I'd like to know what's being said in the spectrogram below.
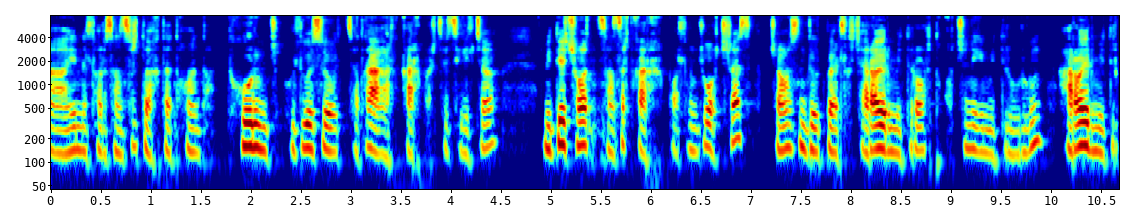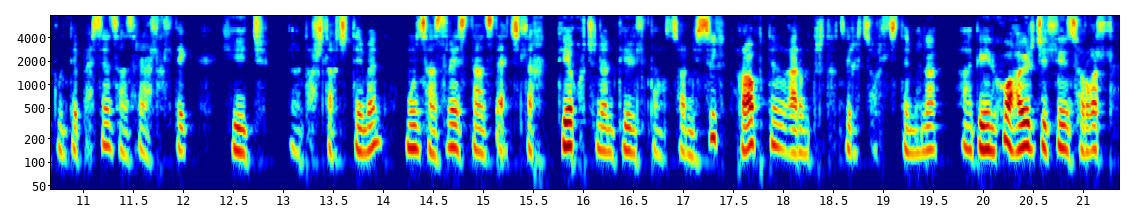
энэ болохоор сансарт байхдаа тухайд төхөөрөмж хөлгөөсөө задгаа гарах процессыг хэлж байгаа. Мэдээж шууд сансарт гарах боломжгүй учраас Джонсон төвд байрлах 62 м урт 31 м өргөн 12 м гүнтэй бассейн сансрын алхалтыг хийж туршлагачтай юм байна. Мөн сансрын станцд ажиллах T38 тэрэлт онгоцоор нисэх роботын гар удирдах зэрэг суралцтай юм байна. А тэгээ энэхүү 2 жилийн сургалт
